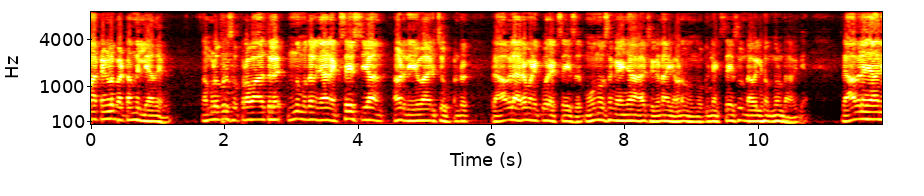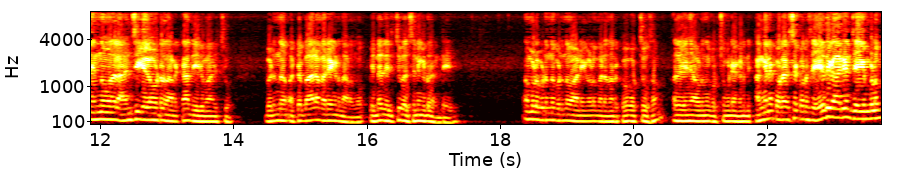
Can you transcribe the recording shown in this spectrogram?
മാറ്റങ്ങൾ പെട്ടെന്നില്ലാതെ. നമ്മളിപ്പോ ഒരു സുപ്രഭാതത്തിൽ ഇന്ന് മുതൽ ഞാൻ എക്സസൈസ് ചെയ്യാൻ അവിടെ തീരുമാനിച്ചു. ഉണ്ട് രാവിലെ അരമണിക്കൂർ എക്സസൈസ് മൂന്ന് ദിവസം കഴിഞ്ഞാൽ ആ ക്ഷീണമായി അവിടെ നിന്നു. പിന്നെ എക്സസൈസും ഉണ്ടാവില്ല ഒന്നും ഉണ്ടാവില്ല. രാവിലെ ഞാൻ ഇന്ന് മുതൽ അഞ്ച് കിലോമീറ്റർ നടക്കാൻ തീരുമാനിച്ചു. ഇവിടുന്ന് ഒറ്റപ്പാലം വരെ ഇങ്ങോട്ട് നടന്നു. പിന്നെ തിരിച്ച് ബസ്സിന് ഇങ്ങോട്ട് വരണ്ടേ. നമ്മൾ ഇവിടുന്ന് ഇവിടുന്ന് വാണികളും വരെ നടക്കുക കുറച്ച് ദിവസം. അത് കഴിഞ്ഞ് അവിടുന്ന് കുറച്ചും കൂടി അങ്ങനെ അങ്ങനെ കുറേശ്ശെ കുറച്ച് ഏത് കാര്യം ചെയ്യുമ്പോഴും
